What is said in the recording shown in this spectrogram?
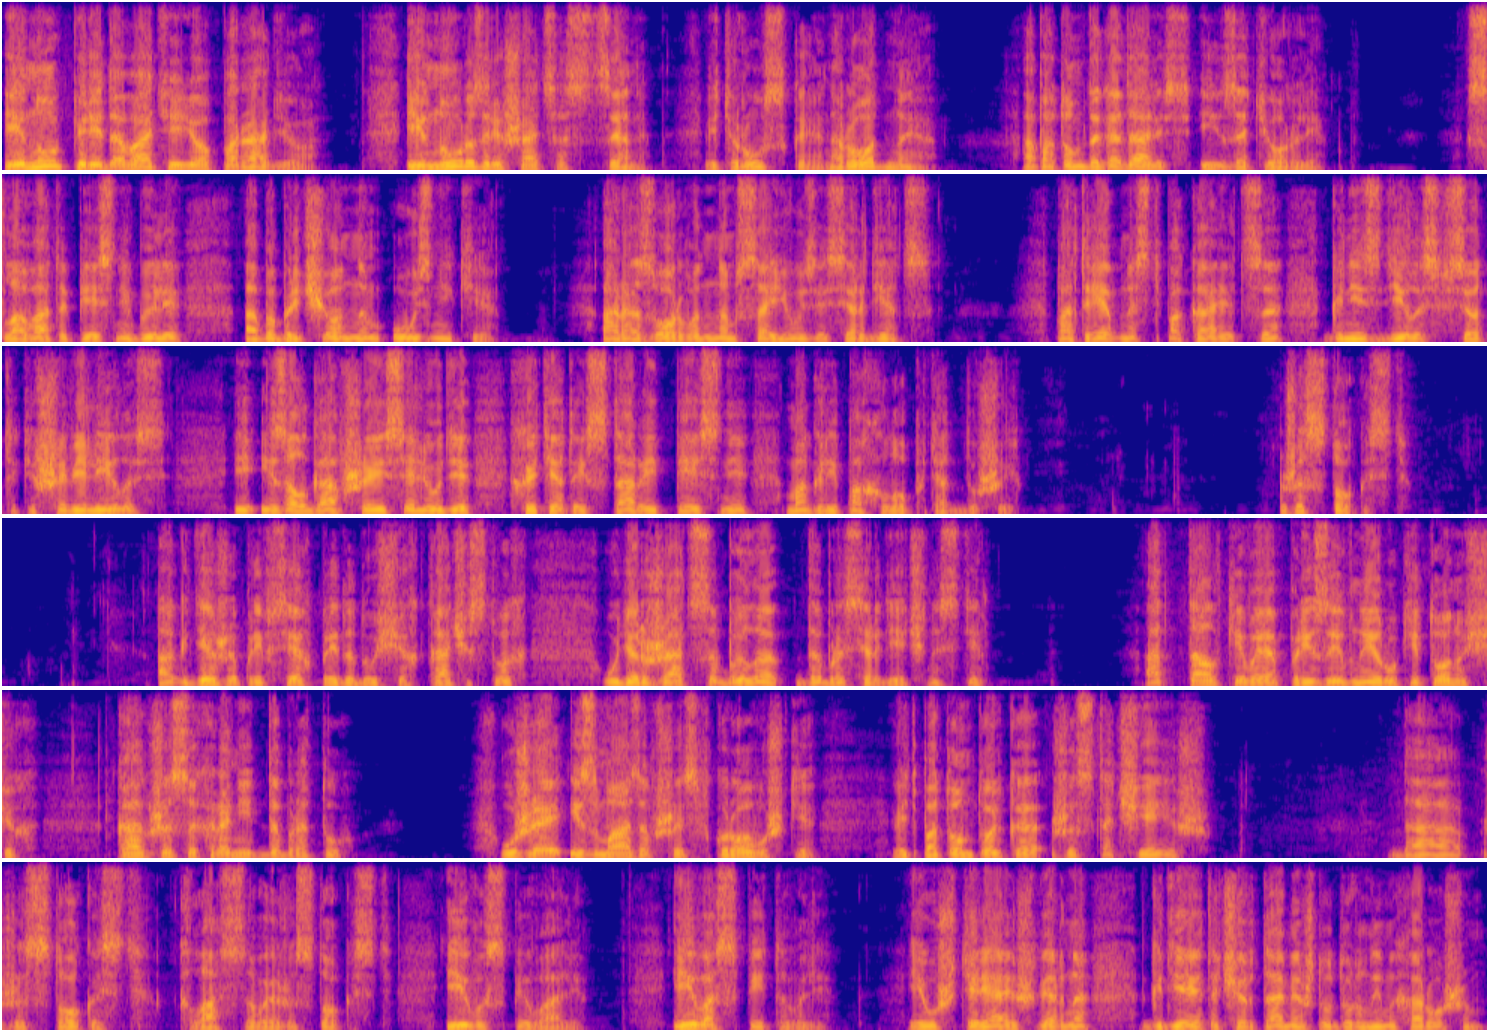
и ну передавать ее по радио, и ну разрешать со сцены, ведь русская, народная, а потом догадались и затерли. Слова-то песни были об обреченном узнике, о разорванном союзе сердец потребность покаяться гнездилась все-таки, шевелилась, и изолгавшиеся люди хоть этой старой песни могли похлопать от души. Жестокость. А где же при всех предыдущих качествах удержаться было добросердечности? Отталкивая призывные руки тонущих, как же сохранить доброту? уже измазавшись в кровушке, ведь потом только жесточеешь. Да, жестокость, классовая жестокость, и воспевали, и воспитывали, и уж теряешь, верно, где эта черта между дурным и хорошим.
